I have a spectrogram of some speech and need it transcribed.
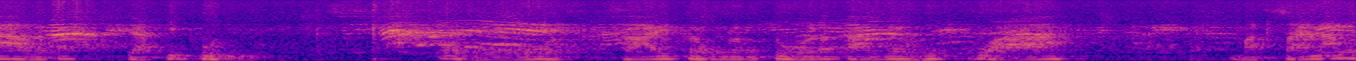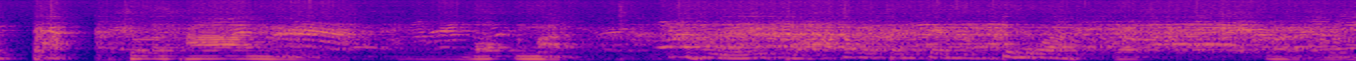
9 แล้วครับ จากญี่ปุ่น โอ้โห ซ้ายตรงลำตัวแล้วตามด้วยฮุกขวา หมัดสายน้ำครับชลทานบล็อกหมัด โอ้โห ขวาเข้าไปเต็มๆลำตัวครับว่าเห็น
